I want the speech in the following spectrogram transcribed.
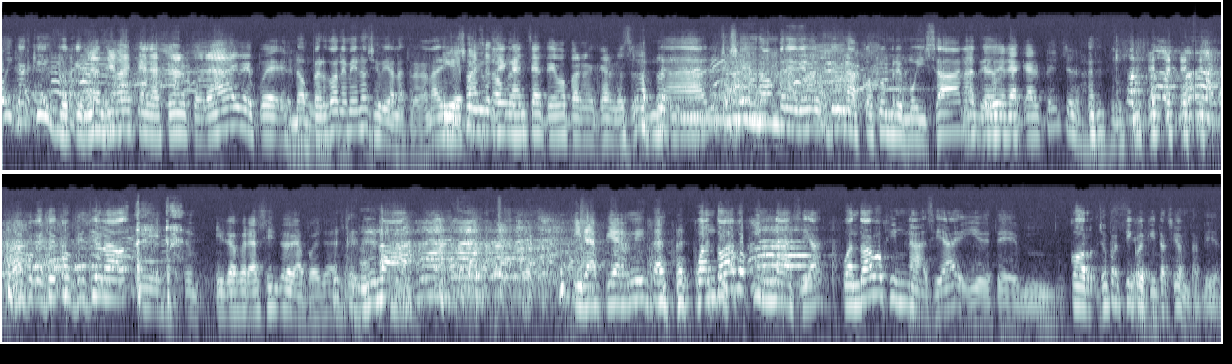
Oiga, ¿qué es lo que está llevaste a lastrar por ahí después. No, perdóneme, no llevé a la traga a Y nadie. de Yo soy paso te enganchaste vos para no dejarlo solo. Nah, yo soy un hombre de, de unas costumbres muy sanas. ¿No te de duele acá el pecho? No, porque estoy congestionado. y los bracitos de apoyar. No, Y las piernitas. cuando hago gimnasia, cuando hago gimnasia y este, corro. Yo practico equitación también.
